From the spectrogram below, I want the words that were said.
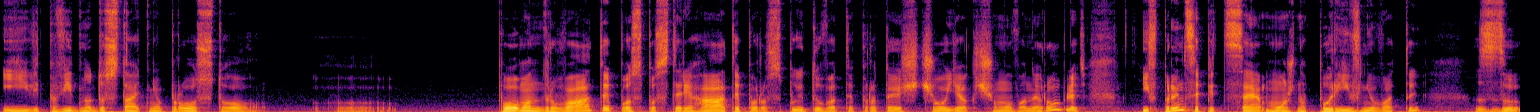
І, відповідно, достатньо просто помандрувати, поспостерігати, порозпитувати про те, що, як, чому вони роблять. І, в принципі, це можна порівнювати з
